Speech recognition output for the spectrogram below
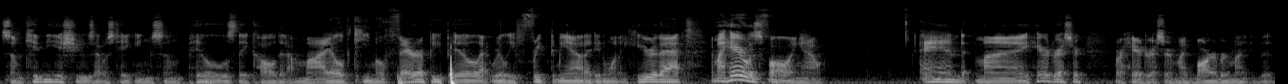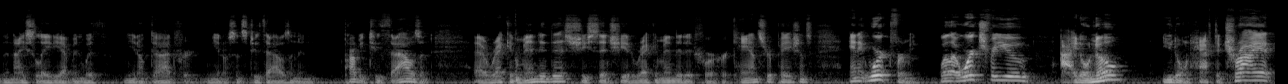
some kidney issues. I was taking some pills. They called it a mild chemotherapy pill. That really freaked me out. I didn't want to hear that. And my hair was falling out. And my hairdresser, or hairdresser, my barber, my the, the nice lady I've been with, you know, God, for, you know, since 2000 and probably 2000, uh, recommended this. She said she had recommended it for her cancer patients, and it worked for me. Well, it works for you. I don't know. You don't have to try it,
